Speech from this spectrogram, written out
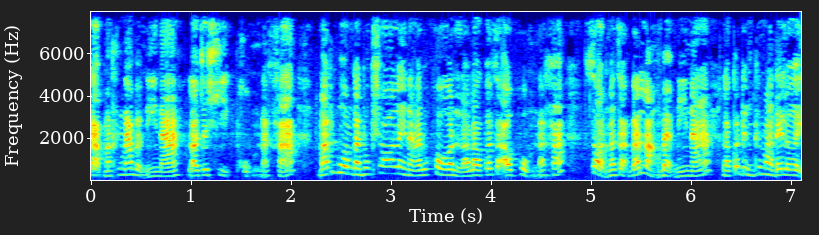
กลับมาข้างหน้าแบบนี้นะ เราจะฉีกผมนะคะ มัดรวมกันทุกช่อเลยนะทุกคน แล้วเราก็จะเอาผมนะคะ สอดมาจากด้านหลังแบบนี้นะ แล้วก็ดึงขึ้นมาได้เลย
